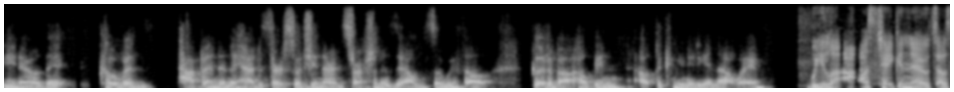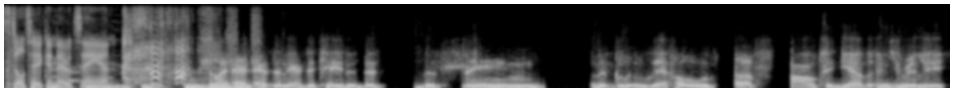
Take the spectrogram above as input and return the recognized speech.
you know, the COVID happened and they had to start switching their instruction to Zoom. So we felt good about helping out the community in that way. We, I was taking notes. I was still taking notes, Anne. Mm-hmm. so, as, as an educator, the the thing, the glue that holds us all together is really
